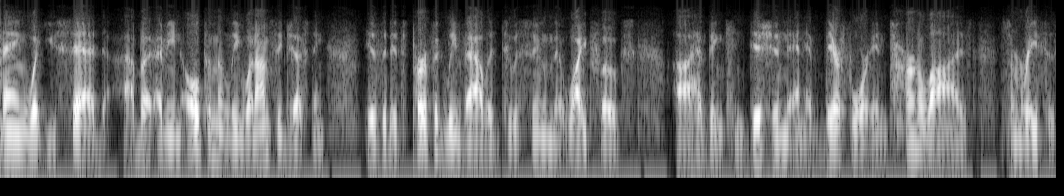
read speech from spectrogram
saying what you said, uh, but I mean, ultimately, what I'm suggesting is that it's perfectly valid to assume that white folks uh, have been conditioned and have therefore internalized some racist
